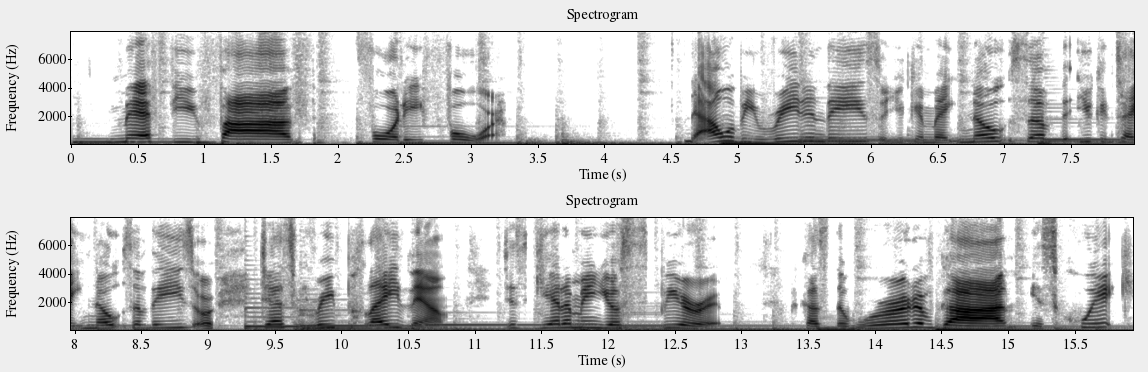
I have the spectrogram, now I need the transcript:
Matthew 5 44. Now I will be reading these so you can make notes of that. You can take notes of these or just replay them. Just get them in your spirit because the word of God is quick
